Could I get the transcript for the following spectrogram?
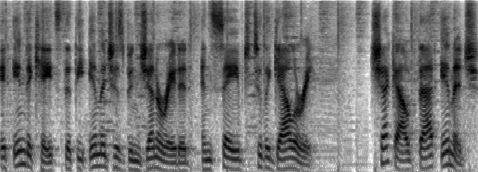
it indicates that the image has been generated and saved to the gallery. Check out that image.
